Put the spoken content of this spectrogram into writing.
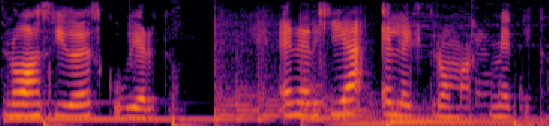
no ha sido descubierto. Energía electromagnética.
